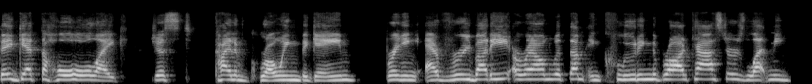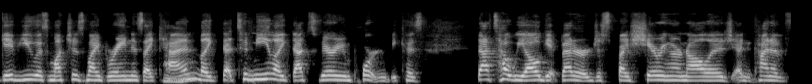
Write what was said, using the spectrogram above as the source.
they get the whole like just kind of growing the game, bringing everybody around with them, including the broadcasters. Let me give you as much as my brain as I can. Like that to me, like that's very important because that's how we all get better just by sharing our knowledge and kind of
